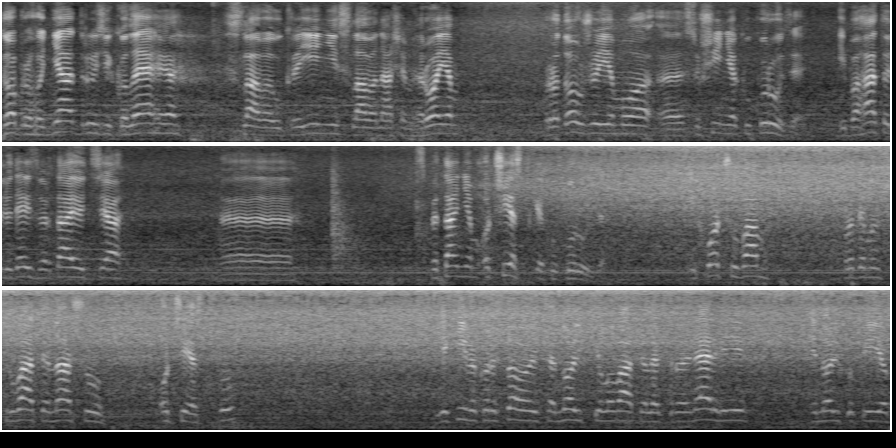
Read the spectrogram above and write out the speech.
Доброго дня, друзі, колеги. Слава Україні, слава нашим героям. Продовжуємо е, сушіння кукурудзи. І багато людей звертаються е, з питанням очистки кукурудзи. І хочу вам продемонструвати нашу очистку, в якій використовується 0 кВт електроенергії і 0 копійок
